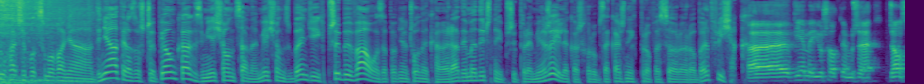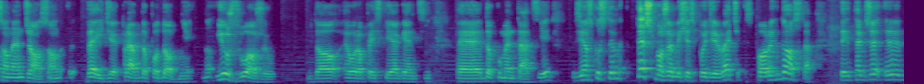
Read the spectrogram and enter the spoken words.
Słuchacie podsumowania dnia, teraz o szczepionkach. Z miesiąca na miesiąc będzie ich przybywało, zapewnia członek Rady Medycznej przy premierze i lekarz chorób zakaźnych profesor Robert Flisiak. E, wiemy już o tym, że Johnson Johnson wejdzie prawdopodobnie, no już złożył do Europejskiej Agencji e, dokumentację. W związku z tym też możemy się spodziewać sporych dostaw. Także y,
